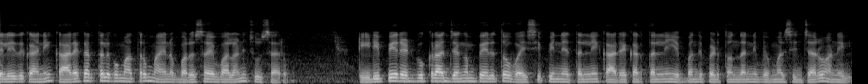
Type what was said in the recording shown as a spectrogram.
తెలియదు కానీ కార్యకర్తలకు మాత్రం ఆయన భరోసా ఇవ్వాలని చూశారు. టీడీపీ రెడ్ బుక్ రాజ్యాంగం పేరుతో వైసీపీ నేతల్ని కార్యకర్తల్ని ఇబ్బంది పెడుతోందని విమర్శించారు అనిల్.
